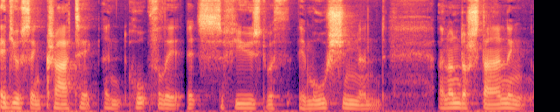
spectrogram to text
idiosyncratic, and hopefully it's suffused with emotion and an understanding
